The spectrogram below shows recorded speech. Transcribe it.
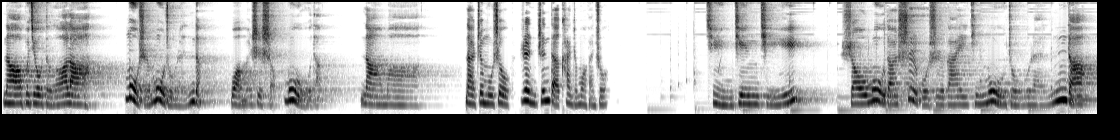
那不就得了？墓是墓主人的，我们是守墓的。那么，那镇墓兽认真的看着莫凡说：‘请听题，守墓的是不是该听墓主人的？’”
